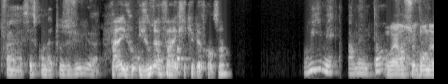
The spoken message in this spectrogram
enfin, c'est ce qu'on a tous vu. Euh, enfin, il joue, il joue neuf avec l'équipe de France. Hein. Oui, mais en même temps, ouais, en second neuf.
